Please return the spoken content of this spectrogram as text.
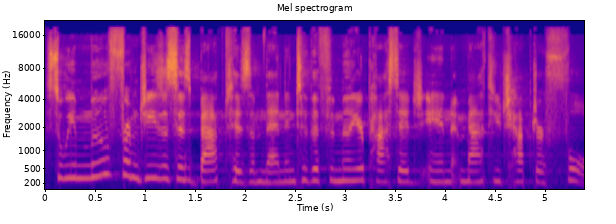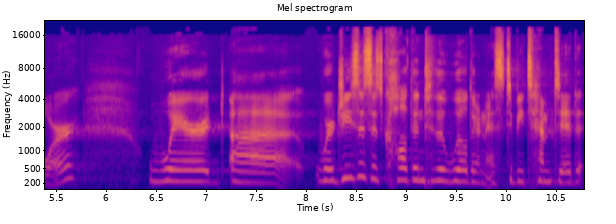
So we move from Jesus' baptism then into the familiar passage in Matthew chapter 4 where, uh, where Jesus is called into the wilderness to be tempted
